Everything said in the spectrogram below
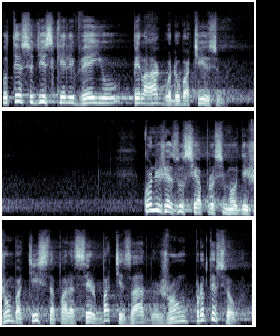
O texto diz que ele veio pela água do batismo. Quando Jesus se aproximou de João Batista para ser batizado, João protestou:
